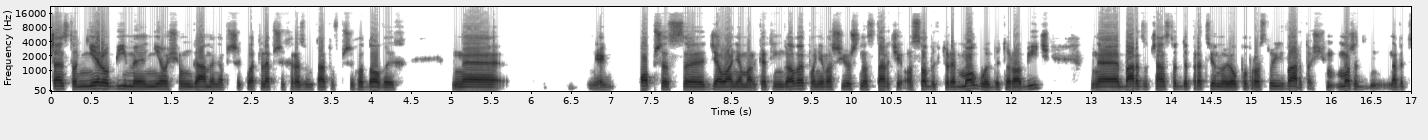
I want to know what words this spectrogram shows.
często nie robimy, nie osiągamy na przykład lepszych rezultatów przychodowych e, poprzez e, działania marketingowe, ponieważ już na starcie osoby, które mogłyby to robić, bardzo często deprecjonują po prostu ich wartość. Może nawet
